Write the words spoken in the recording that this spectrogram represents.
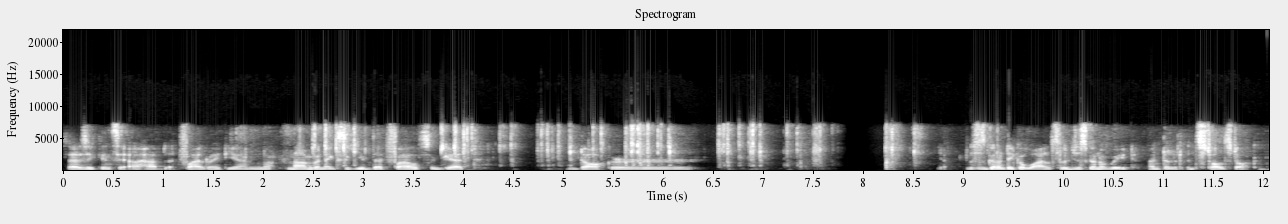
So as you can see, I have that file right here. Not, now I'm going to execute that file. So get docker yeah, this is going to take a while, so we're just going to wait until it installs Docker.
